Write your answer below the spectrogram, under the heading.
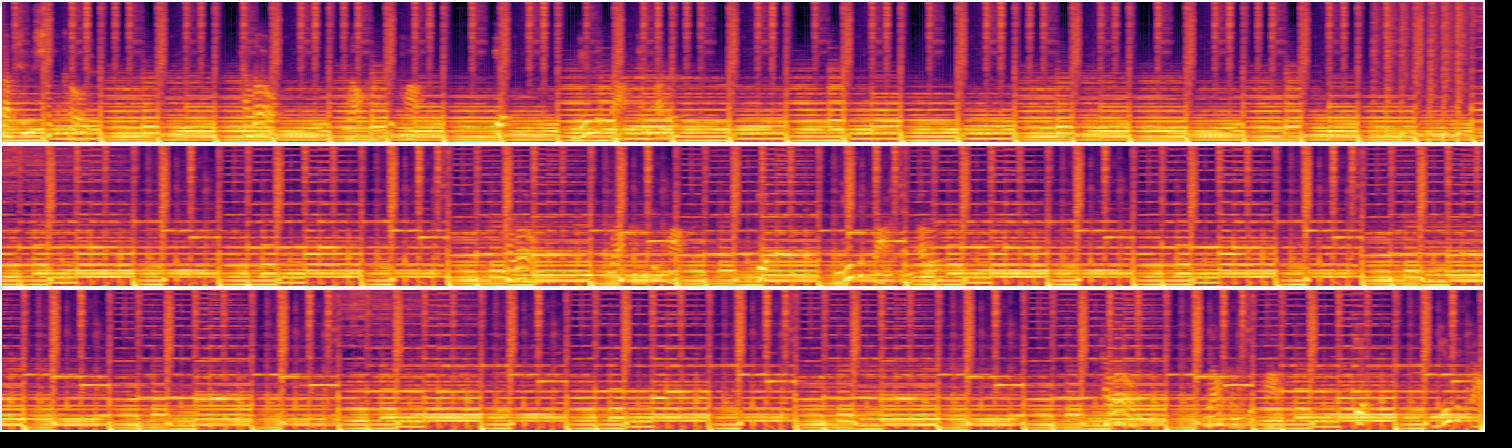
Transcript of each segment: substitution code. Hello, welcome to POP. Music.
